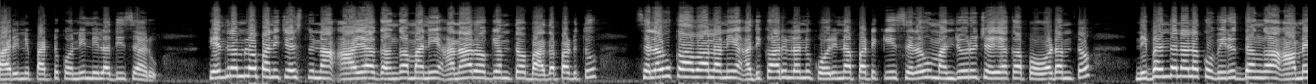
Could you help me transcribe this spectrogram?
వారిని పట్టుకొని నిలదీశారు. కేంద్రంలో పనిచేస్తున్న ఆయా గంగమణి అనారోగ్యంతో బాధపడుతూ సెలవు కావాలని అధికారులను కోరినప్పటికీ సెలవు మంజూరు చేయకపోవడంతో నిబంధనలకు విరుద్ధంగా ఆమె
